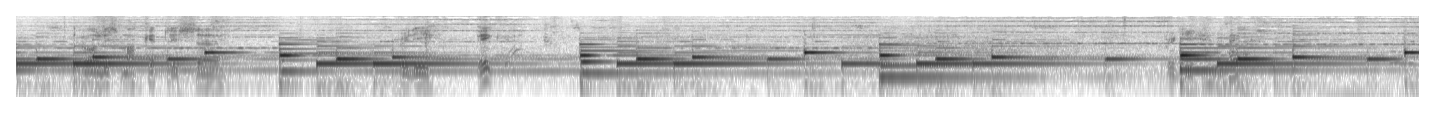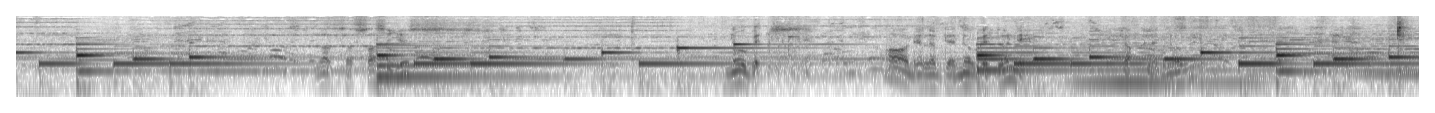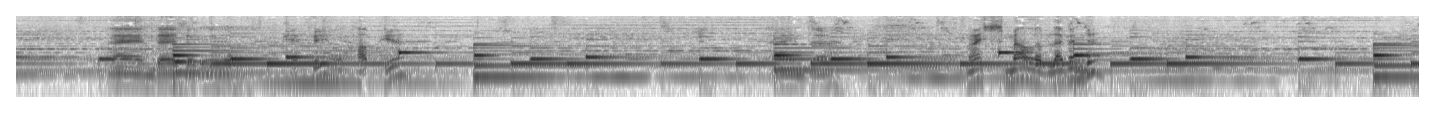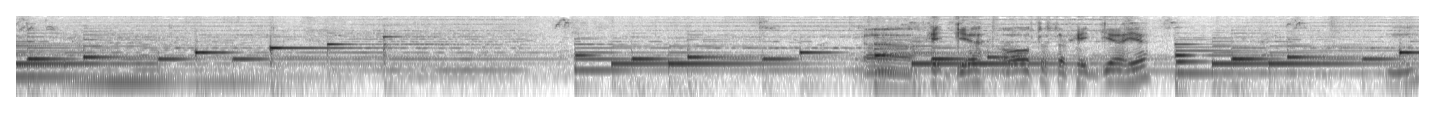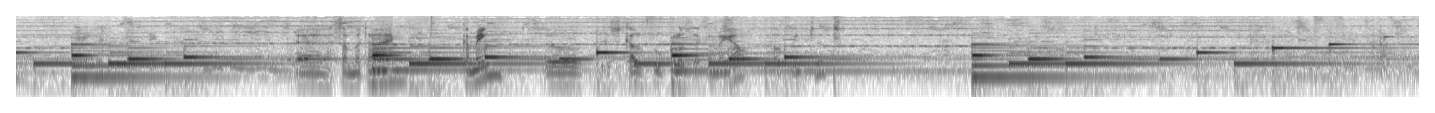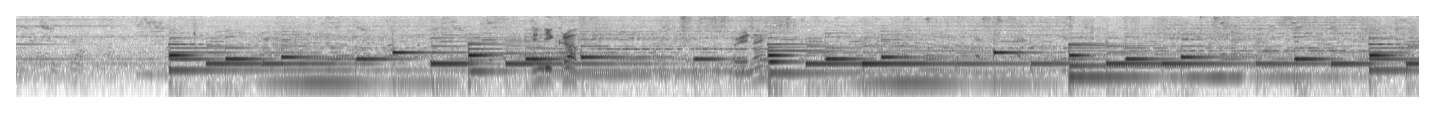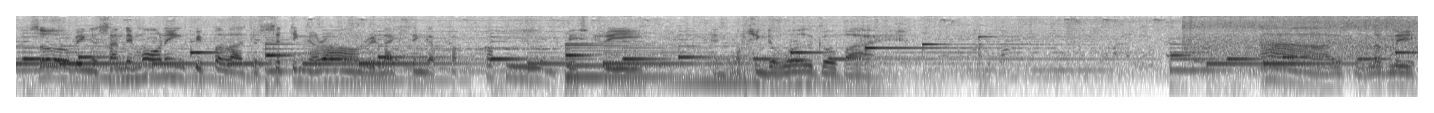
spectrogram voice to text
Well, this market is uh, pretty big. Pretty. Lots of sausages. Nougats. Oh, they love their nuggets, don't they? Here. And uh, nice smell of lavender. Uh, headgear, all sorts of headgear here. Mm. Uh, summertime coming, so these colorful clothes are coming out of winter. Handicraft, very nice. So, being a Sunday morning, people are just sitting around, relaxing, a cup of coffee and pastry, watching the world go by. Ah, it's a lovely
